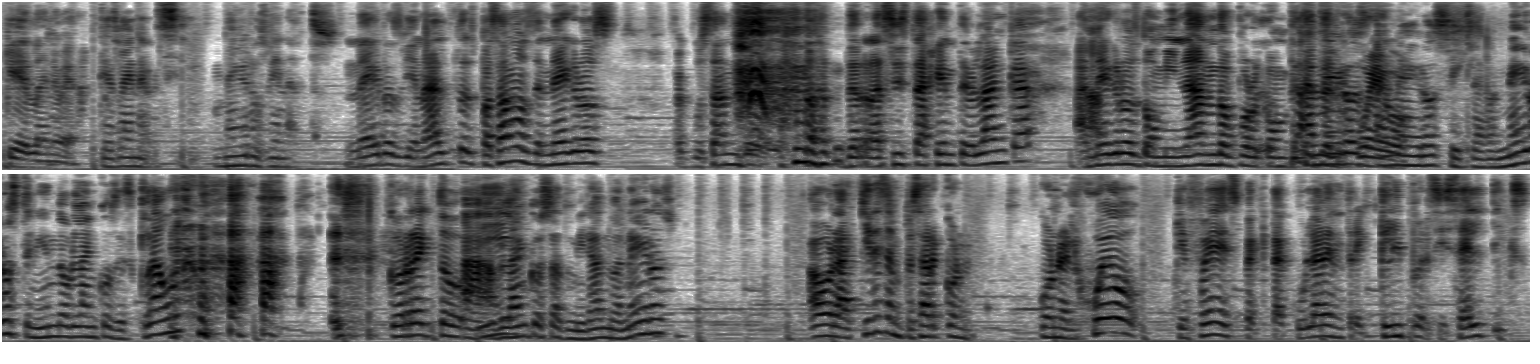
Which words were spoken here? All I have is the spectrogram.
que es la NBA. que es la NFL. Sí, negros bien altos. Negros bien altos. Pasamos de negros acusando de racista a gente blanca a Ah. negros dominando por A completo negros, el juego. a negros, sí, claro. Negros teniendo blancos de esclavos, Correcto. a y blancos admirando a negros. ahora, ¿quieres empezar con, con el juego que fue espectacular entre Clippers y Celtics?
